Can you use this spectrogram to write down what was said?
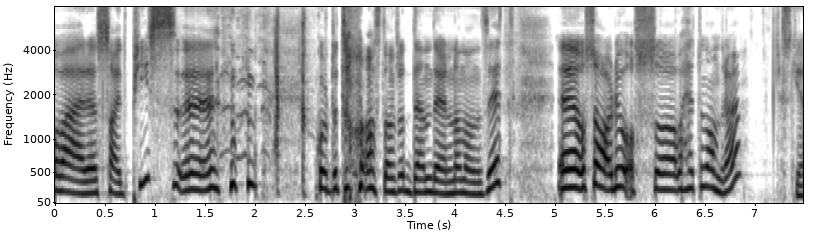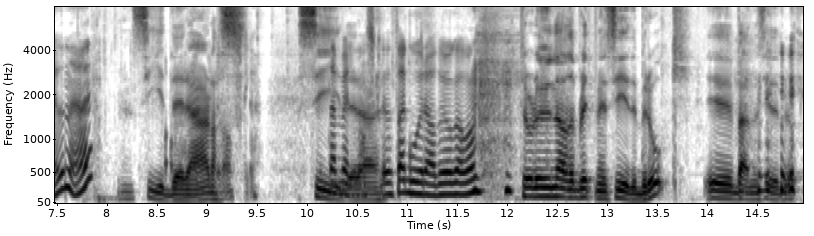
å være sidepiece. Kommer til å ta avstand fra den delen av navnet sitt. Og så har du jo også Hva het hun andre? Skrev det ned her. ja. Sideræl, Det er ass. vanskelig. Det er veldig vanskelig. Dette er god radio, Galvan. Tror du hun hadde blitt med i Sidebrok? I bandet Sidebrok?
